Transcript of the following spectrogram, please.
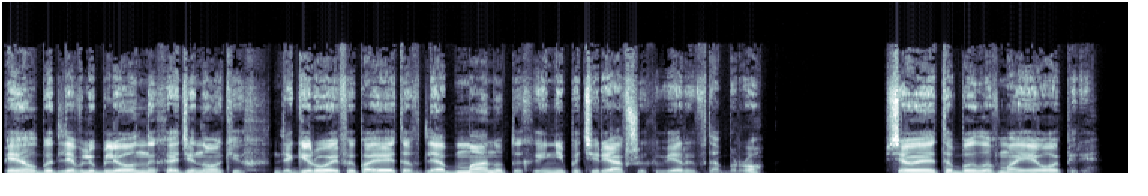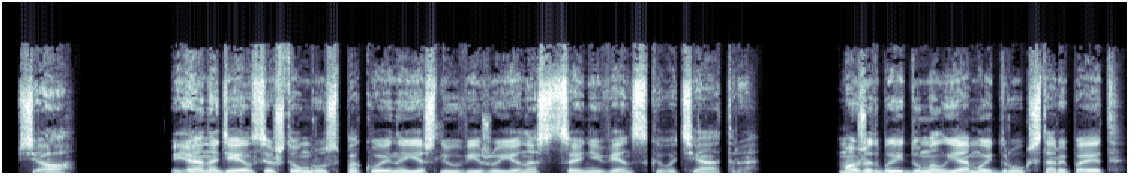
Пел бы для влюбленных и одиноких, для героев и поэтов, для обманутых и не потерявших веры в добро. Все это было в моей опере. Все. Я надеялся, что умру спокойно, если увижу ее на сцене Венского театра. Может быть, думал я, мой друг, старый поэт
